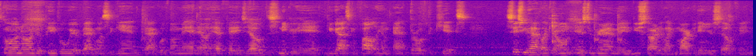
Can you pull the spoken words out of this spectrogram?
What's going on, good people? We're back once again, back with my man El Jefe Joe, the sneakerhead. You guys can follow him at Throw Up the Kicks. Since you have like your own Instagram and you started like marketing yourself and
